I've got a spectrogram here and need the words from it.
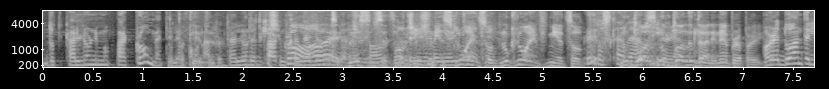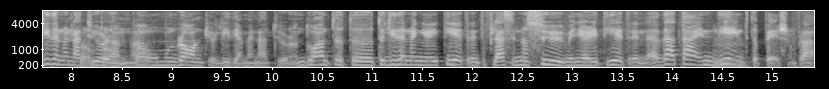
do të kalonim më pak kohë me telefonat, do të kalonim të kishim kënde lojë. Po sepse thonë që fëmijët luajnë sot, nuk luajnë fëmijët sot. Po nuk duan nuk duan të dalin ne prapë. Ore duan të lidhen me natyrën, u mungon kjo lidhja me natyrën. Duan të të të lidhen me njëri-tjetrin, të flasin në sy me njëri-tjetrin, edhe ata e ndjejnë mm. këtë peshën. Pra,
